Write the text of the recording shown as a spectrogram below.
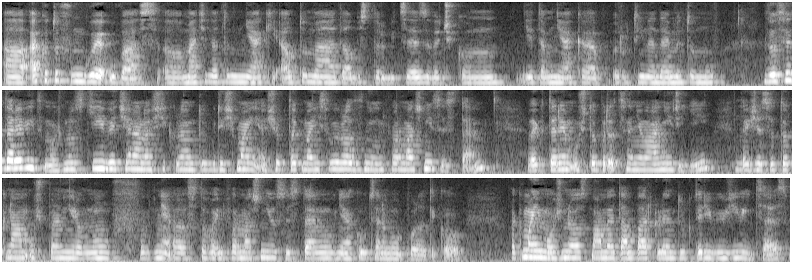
A ako to funguje u vás? Máte na tom nejaký automat, alebo to robí CSVčkom? Je tam nějaká rutina, dajme tomu? Zase tady víc možností. Většina našich klientů, když mají e-shop, tak mají svůj vlastní informační systém ve kterém už to proceňování řídí, hmm. takže se to k nám už plní rovnou v, z toho informačního systému v nějakou cenovou politikou. Pak mají možnost, máme tam pár klientů, kteří využívají CSV,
